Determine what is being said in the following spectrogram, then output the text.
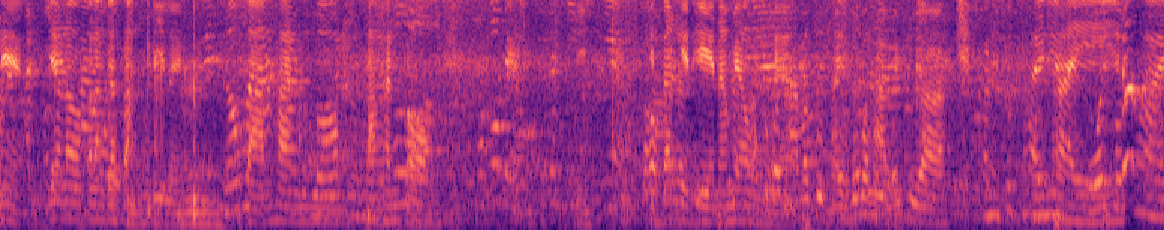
เนี่ยเนี่ยเรากำลังจะสั่งพอดีเลยอืมน้องสามพันบอกสามพันสองคิดตั้งเกรดเอนะไม่เอาของทุกแพปัญงหามาสุดไทยทุกปัญหาไม่เผื่ออันนี้ชุดไทยนี่โอ้ยชุดไทย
